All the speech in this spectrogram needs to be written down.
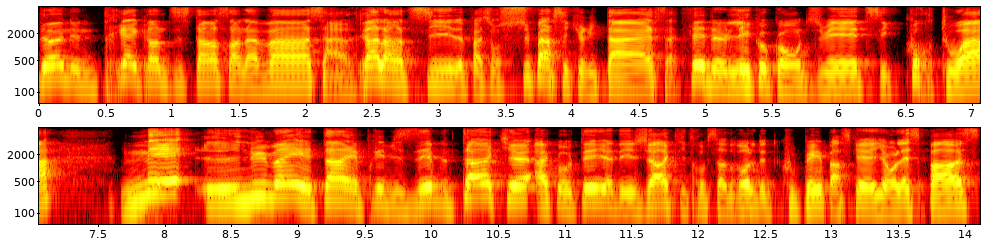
donne une très grande distance en avant, ça ralentit de façon super super sécuritaire, ça fait de l'éco-conduite, c'est courtois. Mais l'humain étant imprévisible, tant qu'à côté, il y a des gens qui trouvent ça drôle de te couper parce qu'ils ont l'espace,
